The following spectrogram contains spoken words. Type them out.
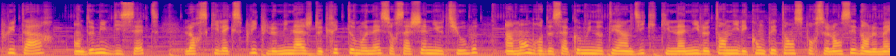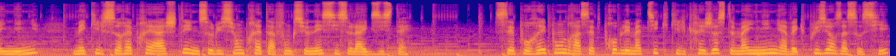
Plus tard, en 2017, lorsqu'il explique le minage de crypto-monnaies sur sa chaîne YouTube, un membre de sa communauté indique qu'il n'a ni le temps ni les compétences pour se lancer dans le mining, mais qu'il serait prêt à acheter une solution prête à fonctionner si cela existait. C'est pour répondre à cette problématique qu'il crée Just Mining avec plusieurs associés,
